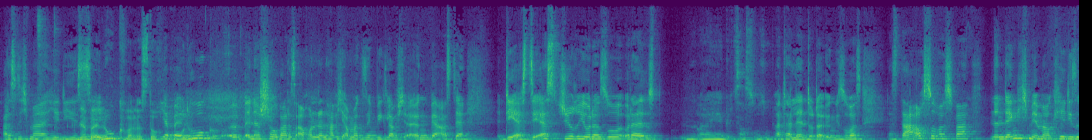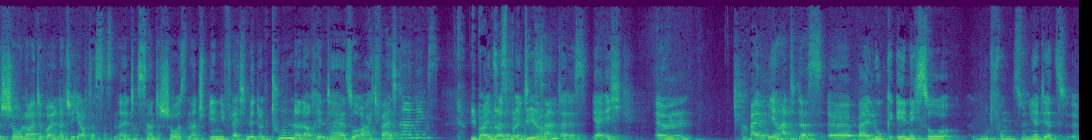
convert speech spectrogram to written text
war das nicht mal hier die. Ja, bei Luke war das doch. Ja, bei oder? Luke äh, in der Show war das auch. Und dann habe ich auch mal gesehen, wie, glaube ich, irgendwer aus der DSDS-Jury oder so, oder oder hier gibt es auch so Supertalent oder irgendwie sowas, dass da auch sowas war. Und dann denke ich mir immer, okay, diese Show-Leute wollen natürlich auch, dass das eine interessante Show ist und dann spielen die vielleicht mit und tun dann auch hinterher so, oh, ich weiß gar nichts. Wie war denn das bei dir? interessanter ist. Ja, ich, ähm, bei mir hatte das äh, bei Luke eh nicht so gut funktioniert jetzt äh,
